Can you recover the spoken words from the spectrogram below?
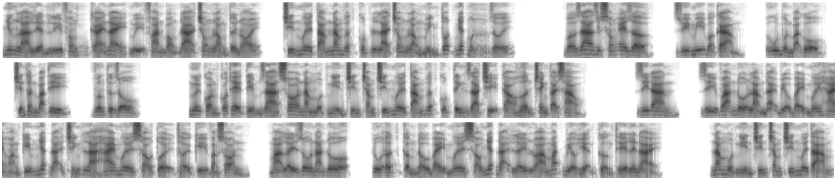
nhưng là liền lý phong cái này ngụy fan bóng đá trong lòng tới nói 98 năm vật cúp là trong lòng mình tốt nhất một giới. Bờ ra dư sóng e giờ duy mỹ bờ cảm u buồn bạc gồ, chiến thần bạ tỷ vương tử dô. Ngươi còn có thể tìm ra so năm 1998 vật cúp tinh giá trị cao hơn tranh tài sao? Zidane, Dị Vạn Đồ làm đại biểu 72 hoàng kim nhất đại chính là 26 tuổi thời kỳ vàng son, mà lấy Ronaldo, Luat cầm đầu 76 nhất đại lấy lóa mắt biểu hiện cường thế lên đài. Năm 1998,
